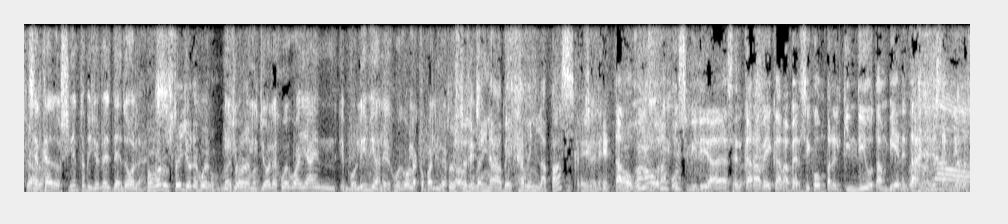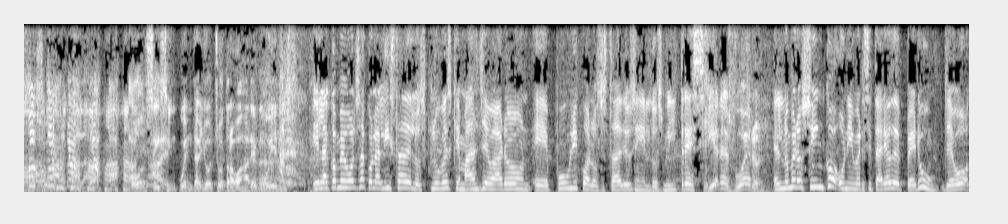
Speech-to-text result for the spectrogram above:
Claro. cerca de 200 millones de dólares. Póngalo usted y yo le juego, no y, hay yo, problema. y yo le juego allá en, en Bolivia, le juego la Copa Pero Libertadores. usted se imagina a Beckham en La Paz. Increíble. Estamos Ahogado. viendo la posibilidad de acercar a Beckham a ver si compra el Quindío también. Estamos en esas negociaciones. A las 11 y 58 trabajaremos hoy en esto. Y la Comebol sacó la lista de los clubes que más llevaron eh, público a los estadios en el 2013. ¿Quiénes fueron? El número 5, Universitario de Perú, llevó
